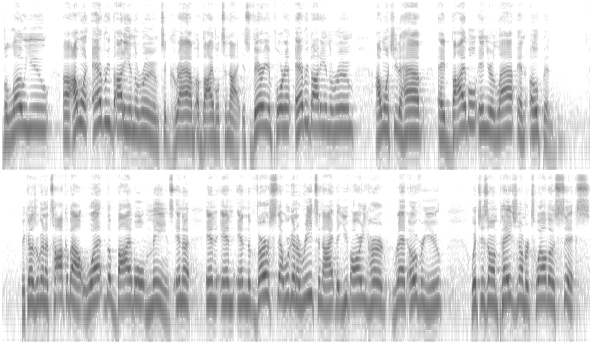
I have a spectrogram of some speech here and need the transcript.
below you, uh, I want everybody in the room to grab a Bible tonight. It's very important. Everybody in the room, I want you to have a Bible in your lap and open because we're going to talk about what the Bible means. In a in, in, in the verse that we're going to read tonight that you've already heard read over you, which is on page number 1206.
